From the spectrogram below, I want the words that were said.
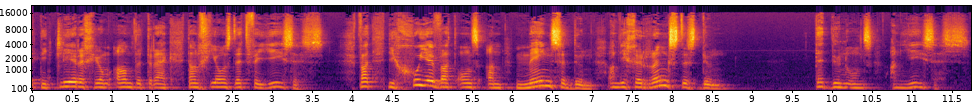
het nie, klere gee om aan te trek, dan gee ons dit vir Jesus. Wat die goeie wat ons aan mense doen, aan die geringstes doen, dit doen ons aan Jesus.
